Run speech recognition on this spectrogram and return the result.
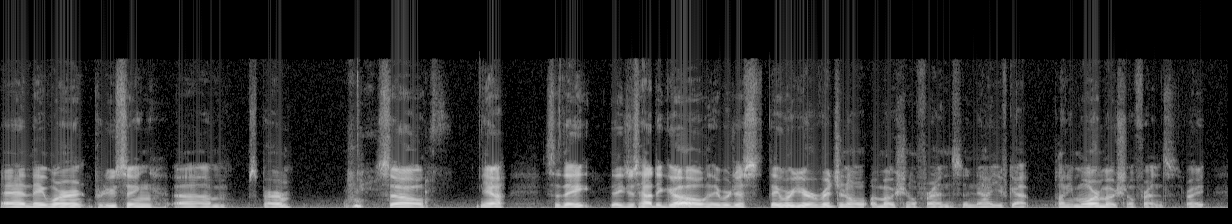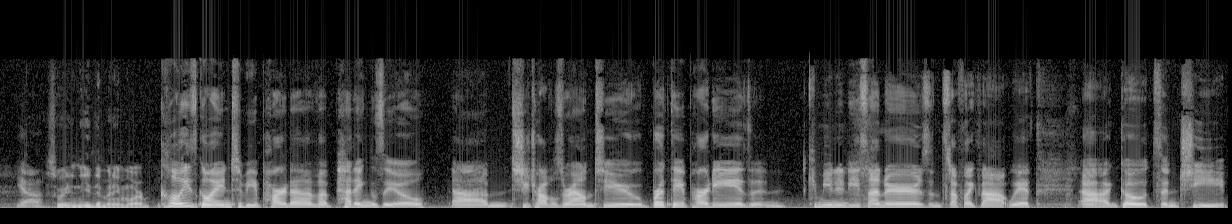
and they weren't producing um, sperm. So, yeah, so they they just had to go. They were just they were your original emotional friends, and now you've got plenty more emotional friends, right? Yeah. So we didn't need them anymore. Chloe's going to be part of a petting zoo. Um, she travels around to birthday parties and community centers and stuff like that with uh, goats and sheep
